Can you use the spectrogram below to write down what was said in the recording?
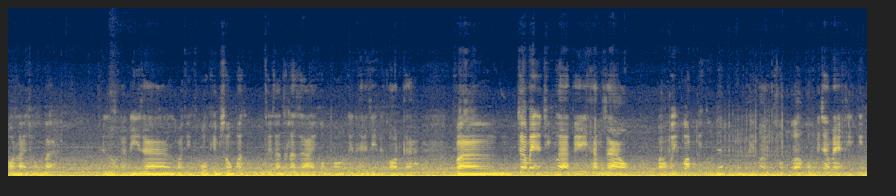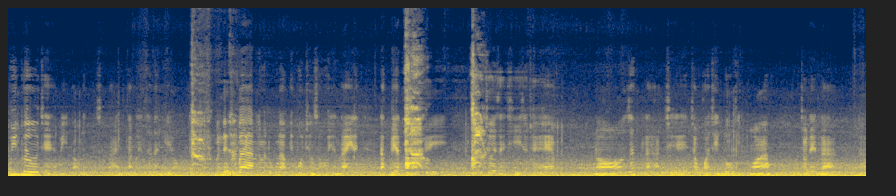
con lại cho ông bà. Thế rồi là đi ra ngoài thành phố kiếm sống và thời gian rất là dài không có liên hệ gì với con cả. Và cha mẹ chính là cái hàng rào bảo vệ con cái tốt nhất. Nếu mà không ở cùng với cha mẹ thì cái nguy cơ trẻ bị bạo lực và xâm hại tăng lên rất là nhiều. Vấn đề thứ ba nữa là đúng là cái môi trường xã hội hiện nay đấy, đặc biệt là cái vui chơi giải trí cho trẻ em nó rất là hạn chế trong quá trình đô thị hóa. Cho nên là à,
